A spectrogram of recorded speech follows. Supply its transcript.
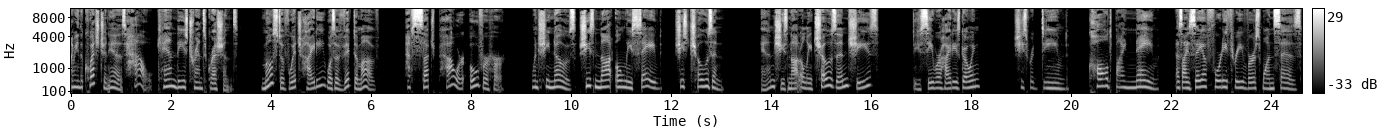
I mean, the question is how can these transgressions, most of which Heidi was a victim of, have such power over her when she knows she's not only saved, she's chosen? And she's not only chosen, she's. Do you see where Heidi's going? She's redeemed, called by name, as Isaiah 43 verse 1 says.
